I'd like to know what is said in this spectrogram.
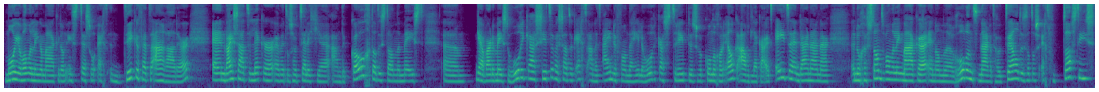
mooie wandelingen maken, dan is Tessel echt een dikke vette aanrader. En wij zaten lekker uh, met ons hotelletje aan de Koog. Dat is dan de meest um, ja, waar de meeste horeca's zitten. Wij zaten ook echt aan het einde van de hele horecastrip. Dus we konden gewoon elke avond lekker uit eten. En daarna naar, uh, nog een standwandeling maken. En dan uh, rollend naar het hotel. Dus dat was echt fantastisch.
